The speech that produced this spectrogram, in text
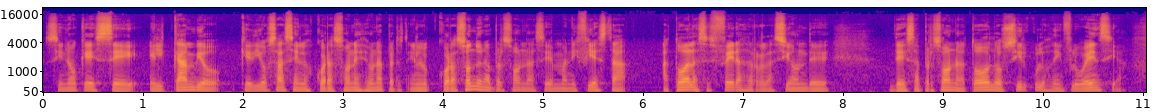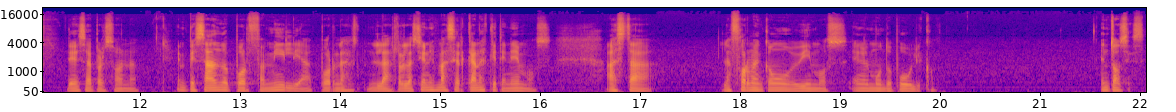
sino que se, el cambio que Dios hace en los corazones de una en el corazón de una persona se manifiesta a todas las esferas de relación de, de esa persona, a todos los círculos de influencia de esa persona, empezando por familia, por las, relaciones más cercanas que tenemos, hasta la forma en cómo vivimos en el mundo público. Entonces,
